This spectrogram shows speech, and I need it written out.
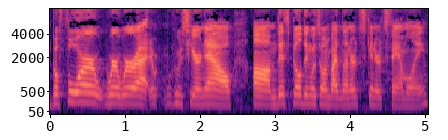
before where we're at, who's here now, um, this building was owned by Lynyrd Skynyrd's family,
